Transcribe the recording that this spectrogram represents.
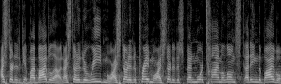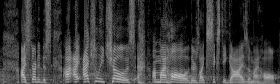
I started to get my Bible out and I started to read more. I started to pray more. I started to spend more time alone studying the Bible. I started to, I, I actually chose on my hall, there's like 60 guys on my hall.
